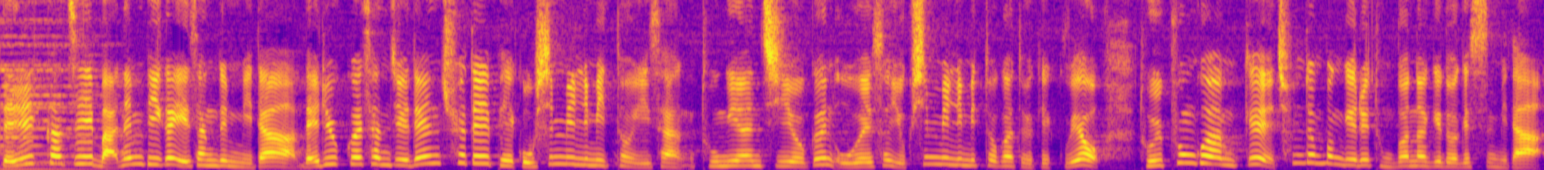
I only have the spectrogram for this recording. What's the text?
내일까지 많은 비가 예상됩니다. 내륙과 산지는 최대 150mm 이상, 동해안 지역은 5에서 60mm가 되겠고요. 돌풍과 함께 천둥 번개를 동반하기도 하겠습니다.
